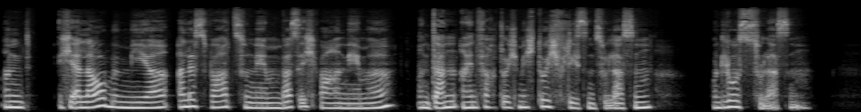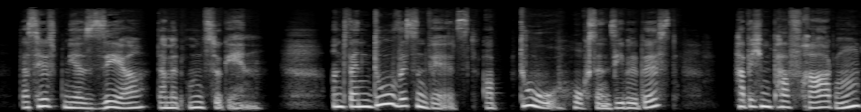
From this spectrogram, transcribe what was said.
und ich erlaube mir, alles wahrzunehmen, was ich wahrnehme und dann einfach durch mich durchfließen zu lassen und loszulassen. Das hilft mir sehr, damit umzugehen. Und wenn du wissen willst, ob du hochsensibel bist, habe ich ein paar Fragen,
